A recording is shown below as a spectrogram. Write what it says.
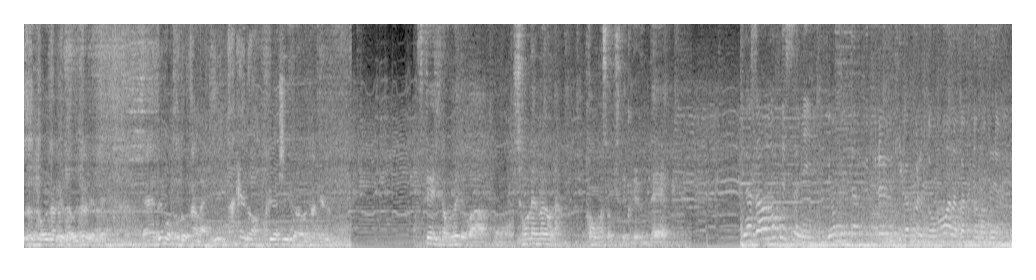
っと追いかけて追いかけて、えー、でも届かない。だけど悔しいから追いかける。ステージの上では少年のようなパフォーマンスを見せてくれるんで。矢沢フェスに呼んでいただける日が来ると思わなかったので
